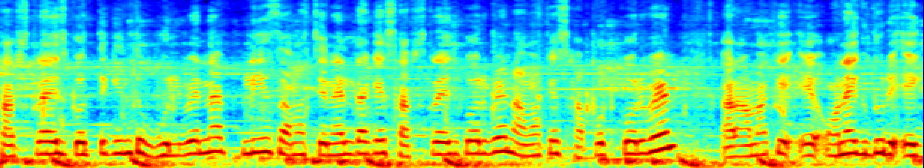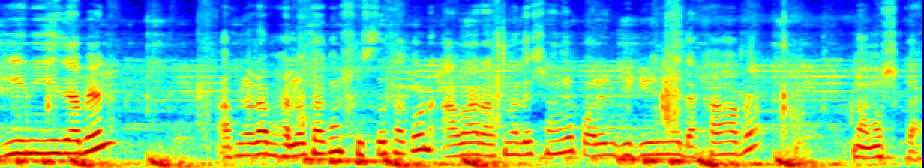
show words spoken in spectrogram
সাবস্ক্রাইব করতে কিন্তু ভুলবেন না। প্লিজ আমার চ্যানেলটাকে সাবস্ক্রাইব করবেন, আমাকে সাপোর্ট করবেন, আর আমাকে অনেক দূর এগিয়ে নিয়ে যাবেন। আপনারা ভালো থাকুন, সুস্থ থাকুন। আবার আপনাদের সঙ্গে পরের ভিডিও নিয়ে দেখা হবে। নমস্কার।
